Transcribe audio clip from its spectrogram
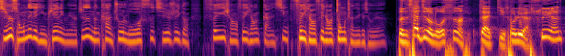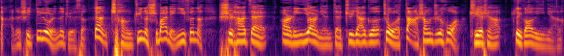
其实从那个影片里面啊，真的能看出罗斯其实是一个非常非常感性、非常非常忠诚的一个球员。本赛季的罗斯呢，在底特律啊，虽然打的是第六人的角色，但场均的十八点一分呢，是他在二零一二年在芝加哥受了大伤之后啊，职业生涯最高的一年了。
